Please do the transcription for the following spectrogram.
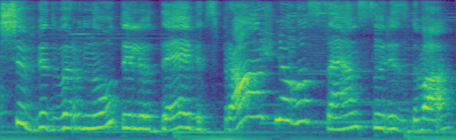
щоб відвернути людей від справжнього сенсу Різдва.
